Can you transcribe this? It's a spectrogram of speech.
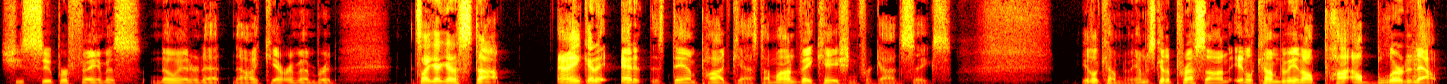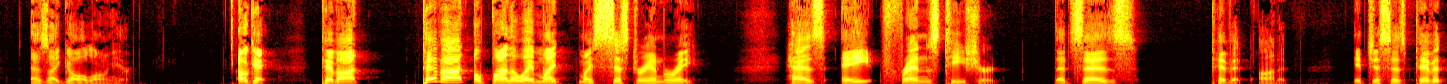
She's super famous. No internet. Now I can't remember it. It's like I got to stop. I ain't going to edit this damn podcast. I'm on vacation for God's sakes. It'll come to me. I'm just going to press on. It'll come to me, and I'll I'll blurt it out as I go along here. Okay, pivot, pivot. Oh, by the way, my my sister Anne Marie has a Friends T-shirt that says "Pivot" on it. It just says "Pivot"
